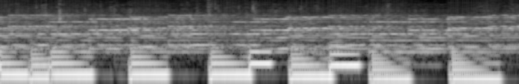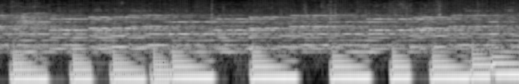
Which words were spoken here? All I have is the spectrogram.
Thank you.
